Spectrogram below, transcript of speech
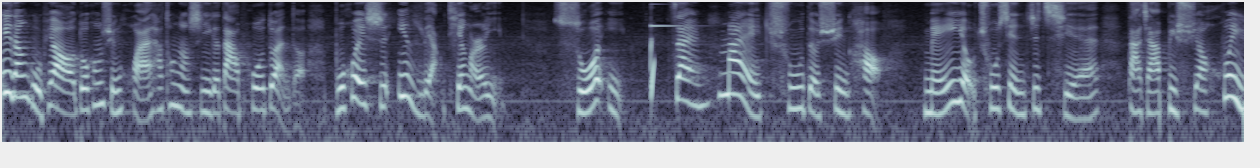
一档股票多空循环，它通常是一个大波段的，不会是一两天而已。所以在卖出的讯号没有出现之前，大家必须要会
